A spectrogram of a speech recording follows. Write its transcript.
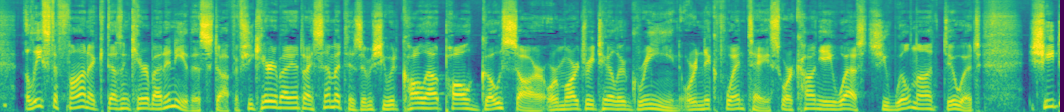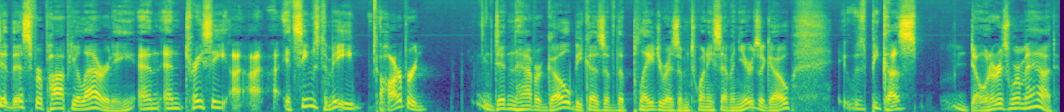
Elise Stefanik doesn't care about any of this stuff. If she cared about anti-Semitism, she would call out Paul Gosar or Marjorie Taylor Greene or Nick Fuentes or Kanye West. She will not do it. She did this for popularity. And and Tracy, I, I, it seems to me Harvard didn't have her go because of the plagiarism 27 years ago. It was because donors were mad.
